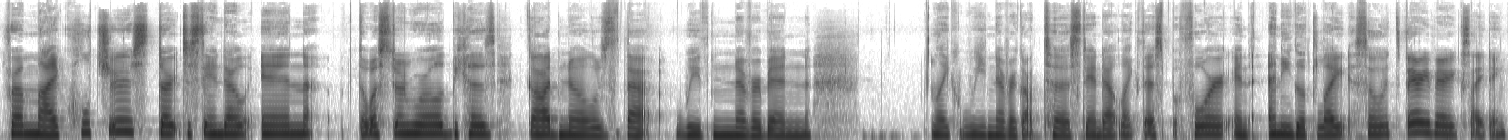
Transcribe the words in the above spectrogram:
from my culture start to stand out in the Western world because God knows that we've never been like we never got to stand out like this before in any good light. So it's very, very exciting.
